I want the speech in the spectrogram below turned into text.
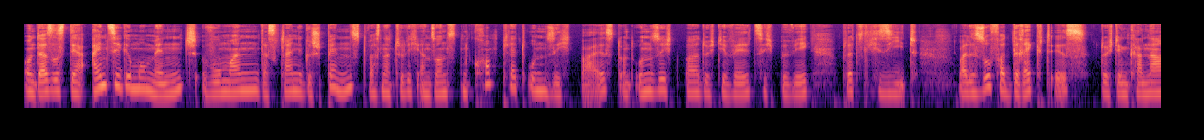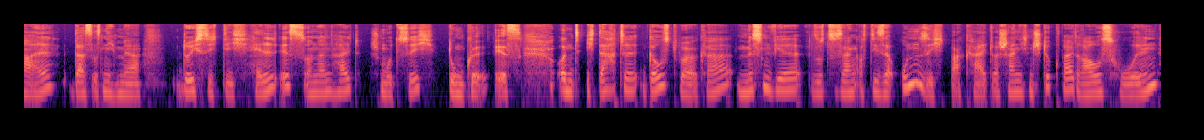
Und das ist der einzige Moment, wo man das kleine Gespenst, was natürlich ansonsten komplett unsichtbar ist und unsichtbar durch die Welt sich bewegt, plötzlich sieht. Weil es so verdreckt ist durch den Kanal, dass es nicht mehr durchsichtig hell ist, sondern halt schmutzig dunkel ist. Und ich dachte, Ghostworker müssen wir sozusagen aus dieser Unsichtbarkeit wahrscheinlich ein Stück weit rausholen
